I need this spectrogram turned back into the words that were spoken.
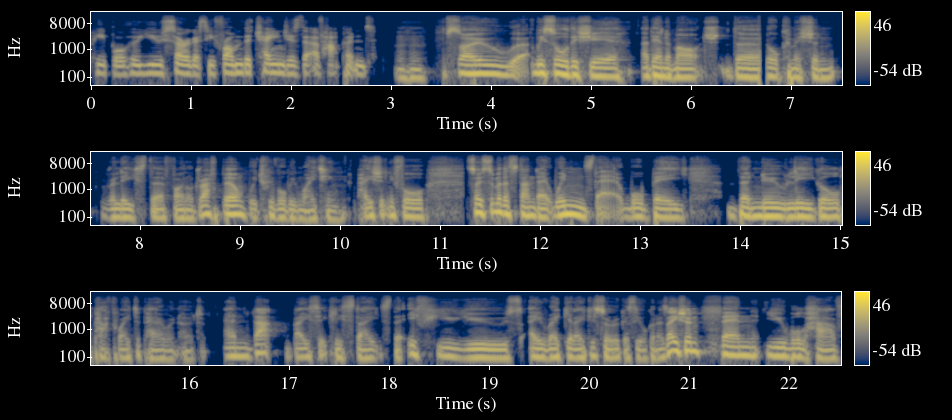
people who use surrogacy from the changes that have happened. Mm-hmm. So uh, we saw this year at the end of March, the Law Commission released the final draft bill, which we've all been waiting patiently for. So some of the standout wins there will be the new legal pathway to parenthood. And that basically states that if you use a regulated surrogacy organization, then you will have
